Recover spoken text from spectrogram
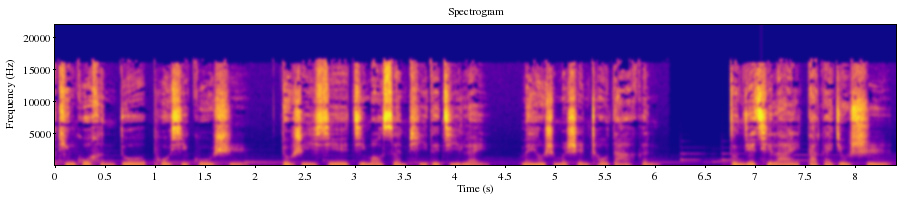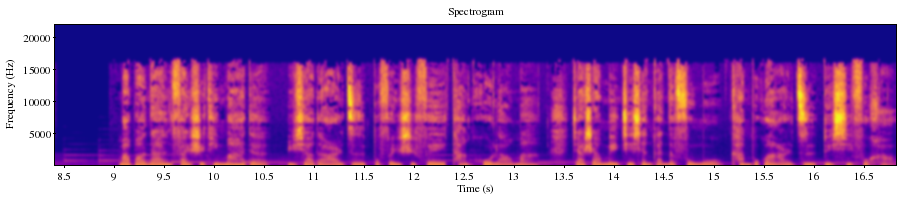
我听过很多婆媳故事，都是一些鸡毛蒜皮的积累，没有什么深仇大恨。总结起来，大概就是妈宝男凡事听妈的，愚孝的儿子不分是非，袒护老妈，加上没界限感的父母看不惯儿子对媳妇好。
